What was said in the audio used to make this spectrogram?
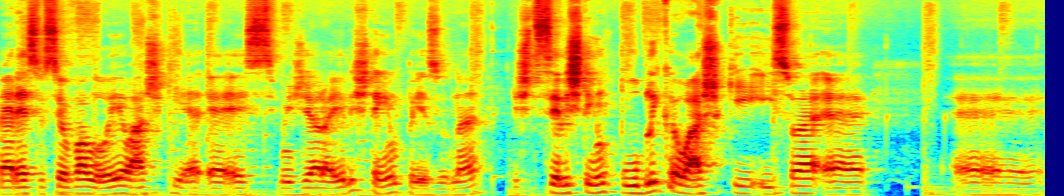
merece o seu valor e eu acho que é, é, esses filmes de herói eles têm um peso, né? Se eles têm um público, eu acho que isso é, é, é,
